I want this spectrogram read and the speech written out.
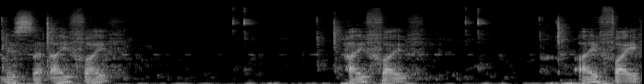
this uh, i5 i5 i5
